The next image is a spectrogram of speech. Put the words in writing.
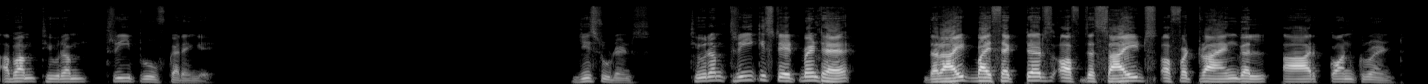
अब हम थ्यूरम थ्री प्रूफ करेंगे। जी स्टूडेंट्स थ्योरम थ्री की स्टेटमेंट है the right bisectors of the sides of a triangle are congruent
